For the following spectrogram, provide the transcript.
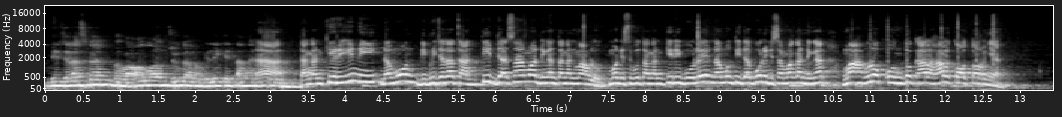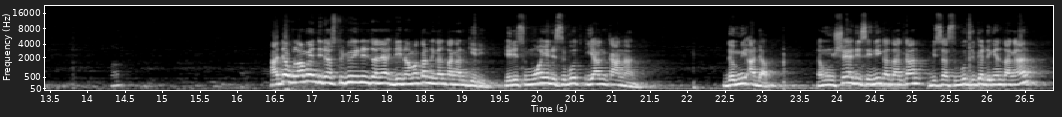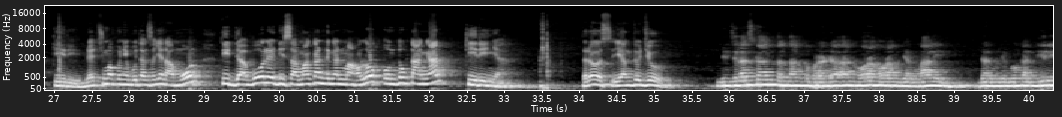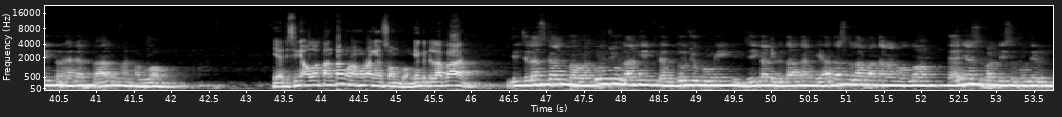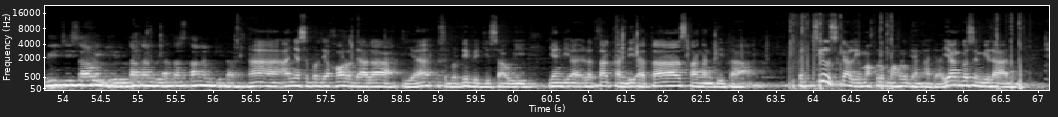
Dijelaskan bahwa Allah juga memiliki tangan Nah, kiri. tangan kiri ini namun diberi catatan tidak sama dengan tangan makhluk. Mau disebut tangan kiri boleh, namun tidak boleh disamakan dengan makhluk untuk hal-hal kotornya. Ada ulama yang tidak setuju ini ditanya- dinamakan dengan tangan kiri. Jadi semuanya disebut yang kanan. Demi adab. Namun Syekh di sini katakan bisa sebut juga dengan tangan kiri. Berarti cuma penyebutan saja namun tidak boleh disamakan dengan makhluk untuk tangan kirinya. Terus yang tujuh. Dijelaskan tentang keberadaan orang-orang yang lalim dan menyembuhkan diri terhadap keagungan Allah. Ya di sini Allah tantang orang-orang yang sombong. Yang kedelapan. Dijelaskan bahwa tujuh langit dan tujuh bumi jika diletakkan di atas telapak tangan Allah hanya seperti sebutir biji sawi diletakkan di atas tangan kita. Nah, hanya seperti khardalah ya, seperti biji sawi yang diletakkan di atas tangan kita. Kecil sekali makhluk-makhluk yang ada. Yang kesembilan,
